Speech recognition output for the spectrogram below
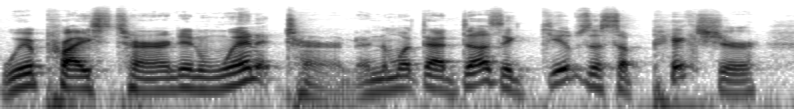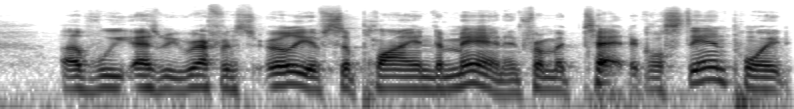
where price turned and when it turned. And what that does, it gives us a picture of we, as we referenced earlier, of supply and demand. And from a technical standpoint,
